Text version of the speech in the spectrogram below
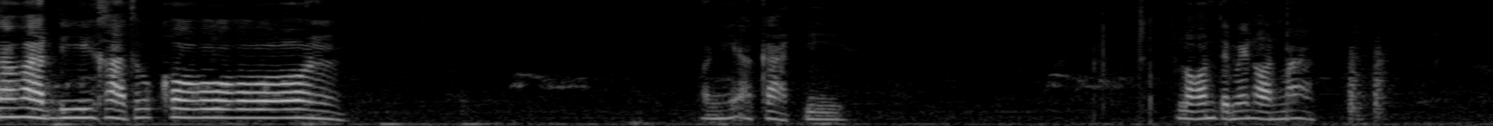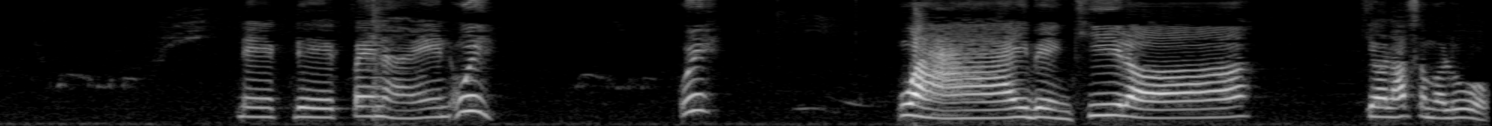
สวัสดีค่ะทุกคน วันนี้อากาศดี ร้อนแต่ไม่ร้อนมาก เด็กๆไปไหน อุ้ย อุ้ย หวายเบ่งขี้เหรอ เกี่ยวรับสมลูก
